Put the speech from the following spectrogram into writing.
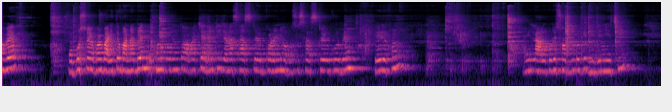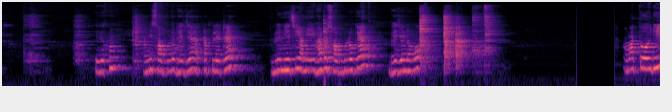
হবে। অবশ্যই একবার বাড়িতে বানাবেন। এখনও পর্যন্ত আমার চ্যানেলটি যারা সাবস্ক্রাইব করেনি অবশ্যই সাবস্ক্রাইব করবেন। এই দেখুন, আমি লাল করে সবগুলোকে ভেজে নিয়েছি। এই দেখুন, আমি সবগুলো ভেজে একটা প্লেটে তুলে নিয়েছি। আমি এইভাবে সবগুলোকে ভেজে নেব। আমার তৈরি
